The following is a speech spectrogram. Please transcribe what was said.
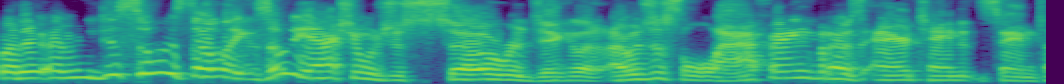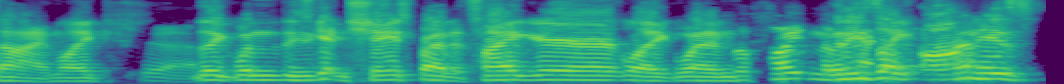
I mean, just some of the stuff, like some of the action was just so ridiculous. I was just laughing, but I was entertained at the same time. Like, yeah. like when he's getting chased by the tiger, like when, the fight when he's like on his,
